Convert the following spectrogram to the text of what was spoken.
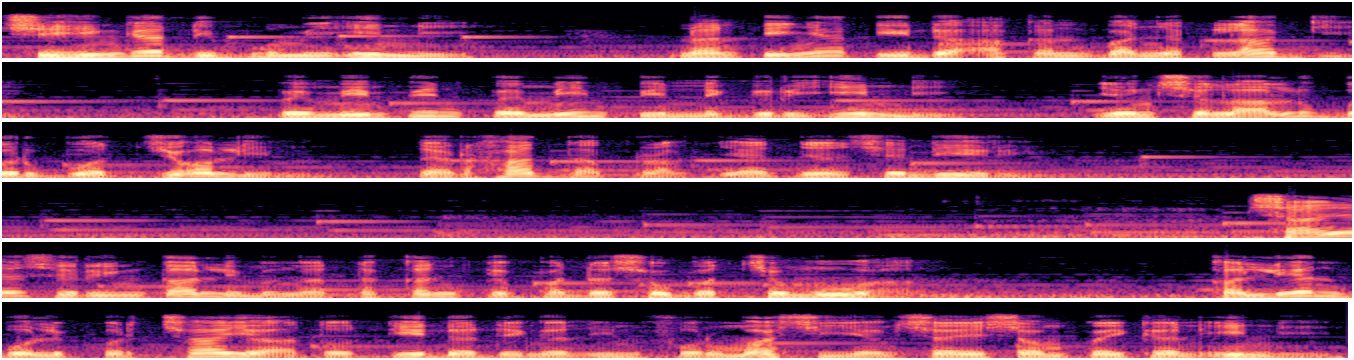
Sehingga di bumi ini nantinya tidak akan banyak lagi pemimpin-pemimpin negeri ini yang selalu berbuat jolim terhadap rakyatnya sendiri. Saya sering kali mengatakan kepada sobat semua, kalian boleh percaya atau tidak dengan informasi yang saya sampaikan ini,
